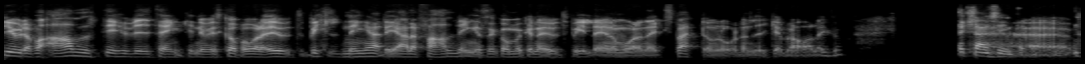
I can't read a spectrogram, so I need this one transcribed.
bjuda på allt i hur vi tänker när vi skapar våra utbildningar. Det är i alla fall ingen som kommer kunna utbilda inom våra expertområden lika bra. Liksom. Kanske inte. Uh,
